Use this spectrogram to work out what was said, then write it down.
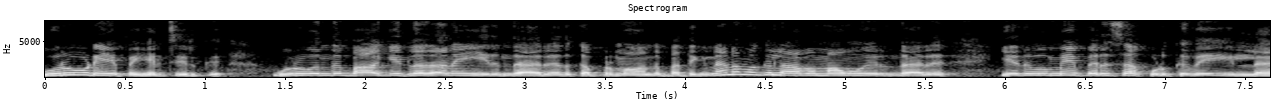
குருவுடைய பயிற்சி இருக்குது குரு வந்து பாக்கியத்தில் தானே இருந்தார். அதுக்கப்புறமா வந்து பார்த்திங்கன்னா நமக்கு லாபமாகவும் இருந்தார். எதுவுமே பெருசாக கொடுக்கவே இல்லை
